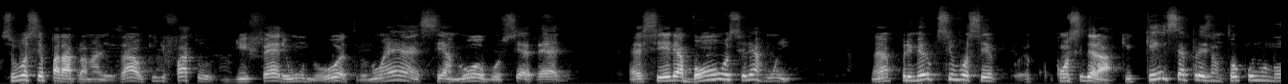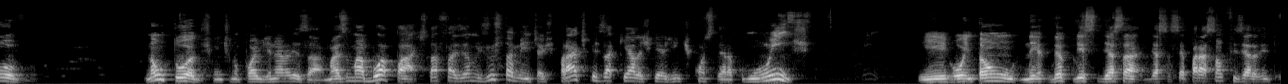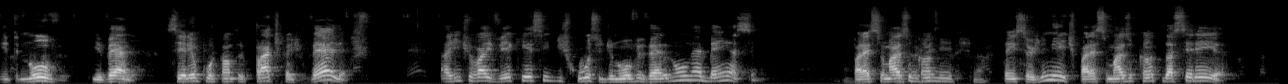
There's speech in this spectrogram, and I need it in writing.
se você parar para analisar, o que de fato difere um do outro não é se é novo ou se é velho, é se ele é bom ou se ele é ruim. Né? Primeiro que se você considerar que quem se apresentou como novo, não todos, que a gente não pode generalizar, mas uma boa parte está fazendo justamente as práticas aquelas que a gente considera como ruins, e, ou então, dentro desse, dessa, dessa separação que fizeram entre, entre novo e velho, seriam, portanto, práticas velhas, a gente vai ver que esse discurso de novo e velho não é bem assim. Parece mais tem o canto. Limites, né? Tem seus limites, parece mais o canto da sereia.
